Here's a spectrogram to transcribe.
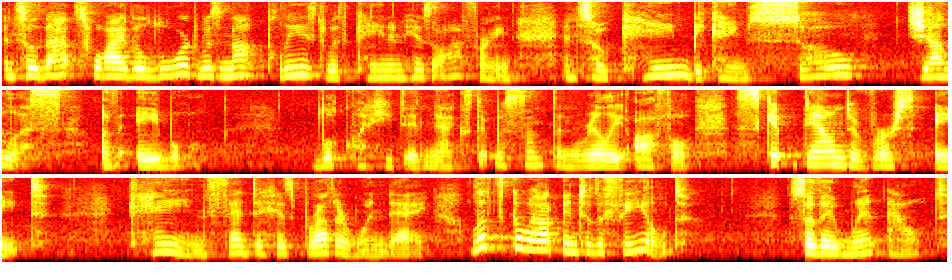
And so that's why the Lord was not pleased with Cain and his offering. And so Cain became so jealous of Abel. Look what he did next. It was something really awful. Skip down to verse 8. Cain said to his brother one day, Let's go out into the field. So they went out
